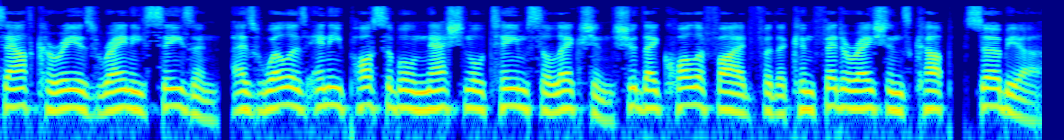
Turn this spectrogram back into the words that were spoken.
South Korea's rainy season, as well as any possible national team selection should they qualified for the Confederations Cup. Serbia,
